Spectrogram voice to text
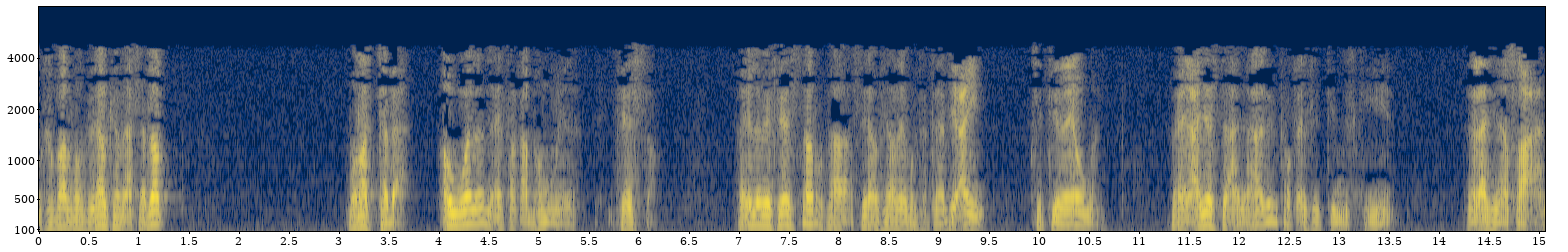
وكفارة الظهار كما سبق مرتبة. أولا عتق رقبة مؤمنة تيسر فإن لم يتيسر فصيام شهرين متتابعين ستين يوما. فإن عجزت عن ذلك تطعم ستين مسكين ثلاثين صاعا.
